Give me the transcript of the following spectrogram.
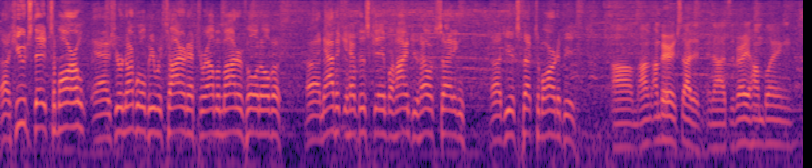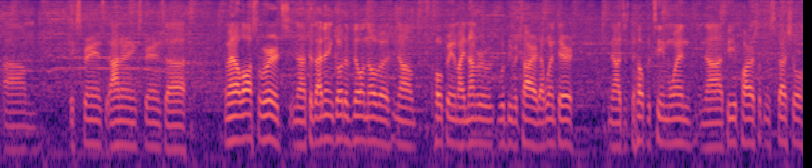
a huge day tomorrow as your number will be retired at your alma mater, Villanova. Uh, now that you have this game behind you, how exciting uh, do you expect tomorrow to be? Um, I'm, I'm, very excited, and uh, it's a very humbling um, experience, honoring experience. At a loss for words, you know, because I didn't go to Villanova, you know, hoping my number would be retired. I went there, you know, just to help a team win, and uh, be a part of something special.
